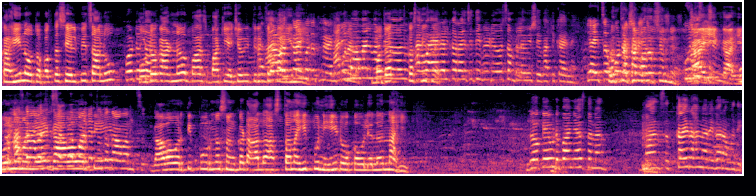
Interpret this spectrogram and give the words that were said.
काही नव्हतं फक्त सेल्फी चालू फोटो फोटो चालू. काढणं बस बाकी याच्या व्यतिरिक्त गावात काही काय नाही मदत मिळाली आणि कोणाला? मोबाईल मदत कसलीच नाही. व्हायरल करायचे ते व्हिडिओ संपला विषय बाकी काय नाही यायचं फोटो प्रत्यक्ष काढायचे. मदत शून्य कुणीच काही नाही. काही पूर्ण आज म्हणजे सगळं गावावरती पाण्यात होतं गाव आमचं गावावरती पूर्ण संकट आलं असतानाही कुणीही डोकावलेलं नाही डोकं एवढं पाणी असताना माणसात काय राहणार आहे घरामध्ये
